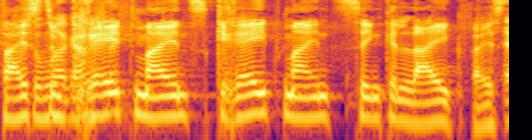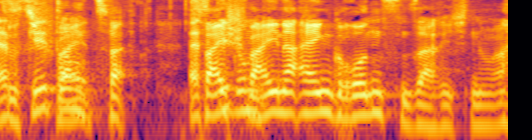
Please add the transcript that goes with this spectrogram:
Weißt du, Great Minds, Great Minds think alike. Weißt Es du, geht zwei, um- zwei, zwei um- Schweine, ein Grunzen, sag ich nur.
